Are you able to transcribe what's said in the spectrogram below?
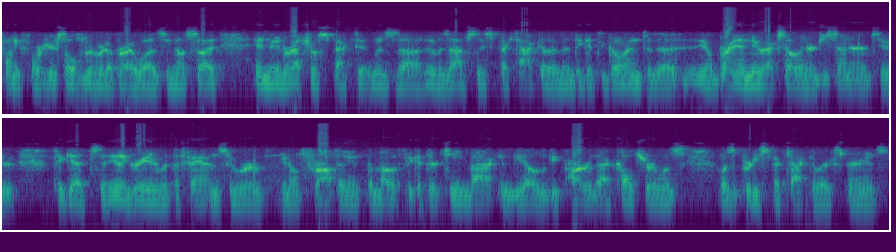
24 years old or whatever I was. You know, so I, in in retrospect, it was uh, it was absolutely spectacular. And then to get to go into the you know brand new Xcel Energy Center to to get integrated with the fans who were you know frothing at the mouth to get their team back and be able to be part of that culture was was a pretty spectacular experience.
